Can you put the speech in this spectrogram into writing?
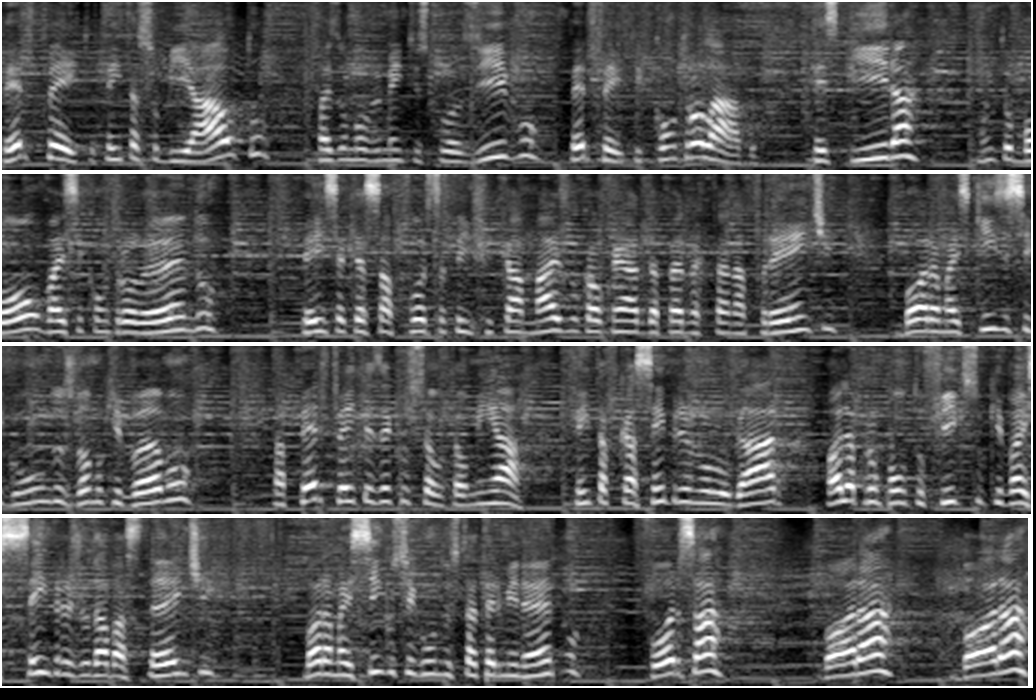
perfeito. Tenta subir alto, faz um movimento explosivo, perfeito e controlado. Respira, muito bom, vai se controlando. Pensa que essa força tem que ficar mais no calcanhar da perna que está na frente. Bora, mais 15 segundos, vamos que vamos. Tá perfeita a execução. Então, minha, tenta ficar sempre no lugar. Olha para um ponto fixo que vai sempre ajudar bastante. Bora, mais 5 segundos, está terminando. Força. Bora, bora.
